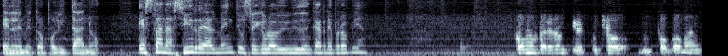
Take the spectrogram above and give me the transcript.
en el metropolitano. ¿Es tan así realmente usted que lo ha vivido en carne propia? ¿Cómo? Perdón, que escucho un poco mal.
